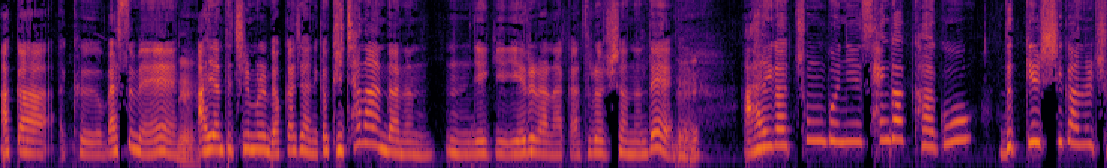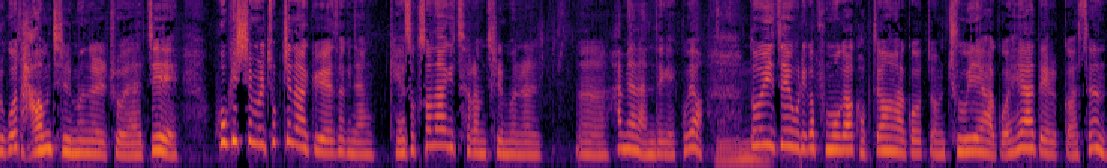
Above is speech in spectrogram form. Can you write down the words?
아까 그 말씀에 네. 아이한테 질문을 몇 가지 하니까 귀찮아한다는 음, 얘기 예를 하나 아까 들어주셨는데 네. 아이가 충분히 생각하고 느낄 시간을 주고 다음 질문을 줘야지 호기심을 촉진하기 위해서 그냥 계속 소나기처럼 질문을 음, 하면 안 되겠고요. 또 이제 우리가 부모가 걱정하고 좀 주의하고 해야 될 것은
